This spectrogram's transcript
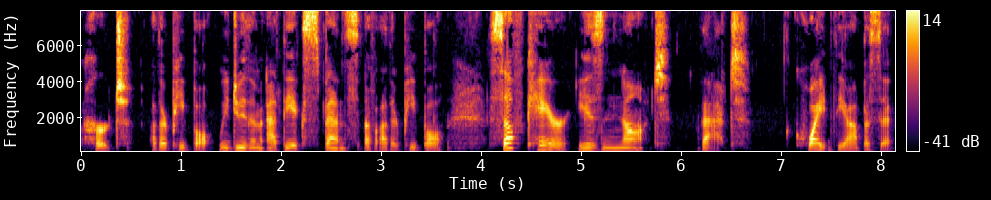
hurt other people. We do them at the expense of other people. Self care is not that, quite the opposite.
